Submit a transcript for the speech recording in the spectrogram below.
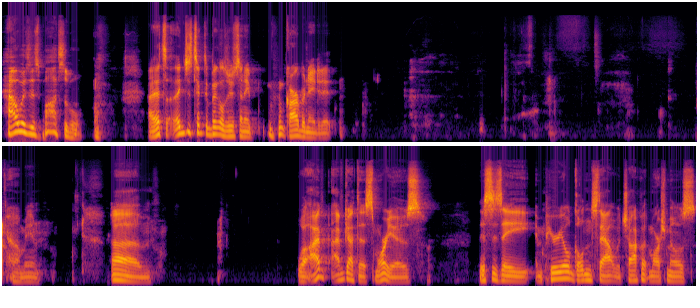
how is this possible? That's they just took the pickle juice and they carbonated it. Oh man. Um. Well, I've I've got the S'moreos. This is a imperial golden stout with chocolate marshmallows,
